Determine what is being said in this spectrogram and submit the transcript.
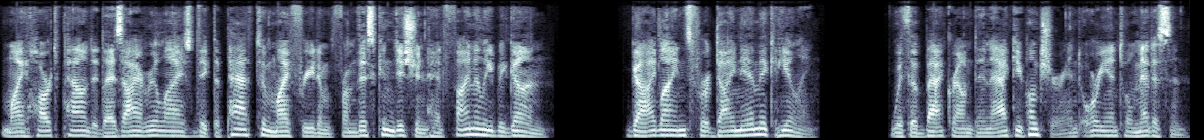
My heart pounded as I realized that the path to my freedom from this condition had finally begun. Guidelines for Dynamic Healing With a background in acupuncture and oriental medicine,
